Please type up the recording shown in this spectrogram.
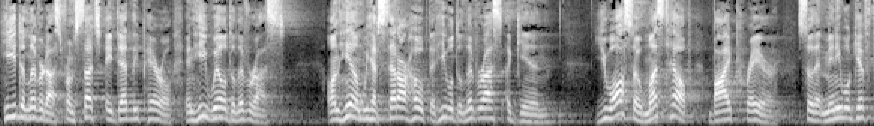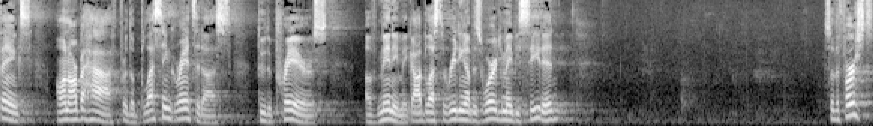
He delivered us from such a deadly peril, and He will deliver us. On Him we have set our hope that He will deliver us again. You also must help by prayer, so that many will give thanks on our behalf for the blessing granted us through the prayers of many. May God bless the reading of His word. You may be seated. So, the first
